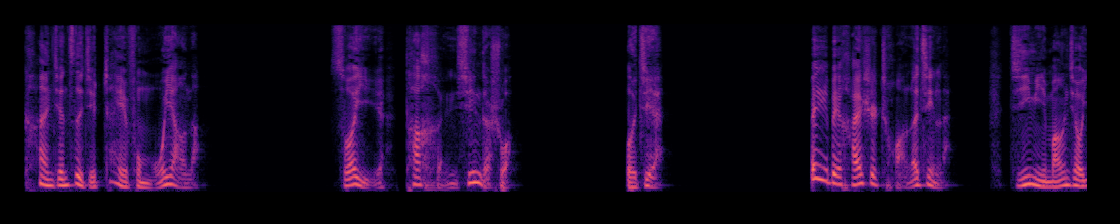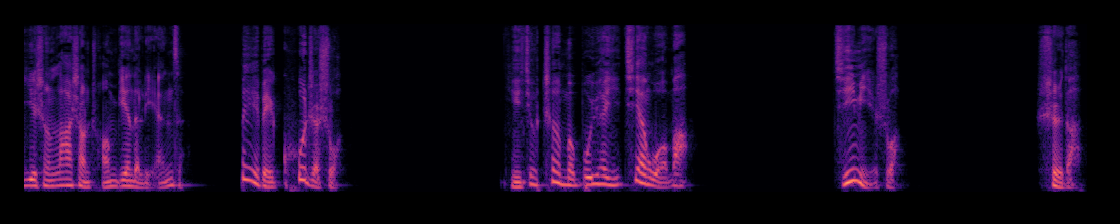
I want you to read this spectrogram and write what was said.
看见自己这副模样呢？所以他狠心的说：“不进。”贝贝还是闯了进来，吉米忙叫医生拉上床边的帘子。贝贝哭着说：“你就这么不愿意见我吗？”吉米说：“是的，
